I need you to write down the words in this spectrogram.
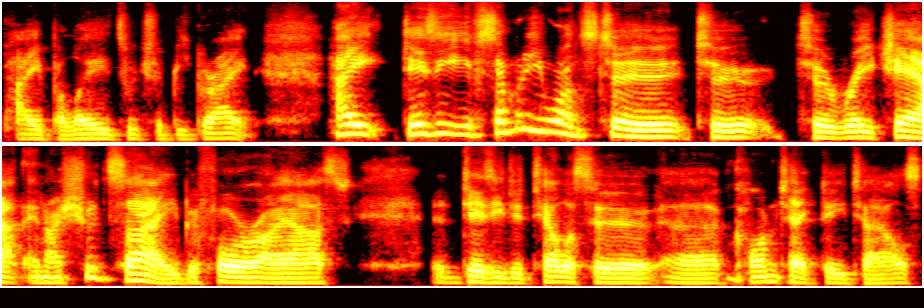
pay per leads, which would be great. Hey, Desi, if somebody wants to to to reach out, and I should say before I ask Desi to tell us her uh, contact details,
